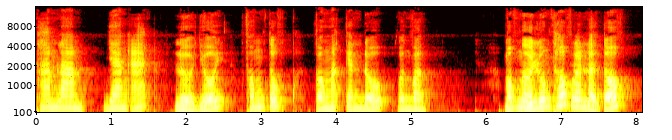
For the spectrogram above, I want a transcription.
tham lam, gian ác, lừa dối, phóng túng, con mắt ganh đố, vân vân một người luôn thốt lên lời tốt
